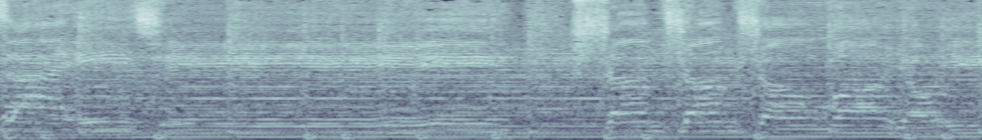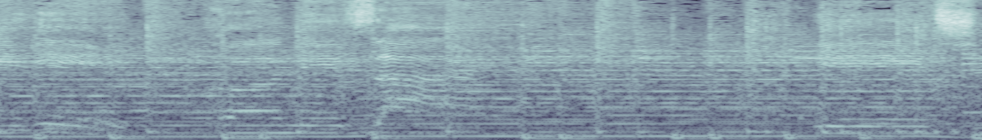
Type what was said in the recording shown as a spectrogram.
在一起，生生生活有意义？和你在一起。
